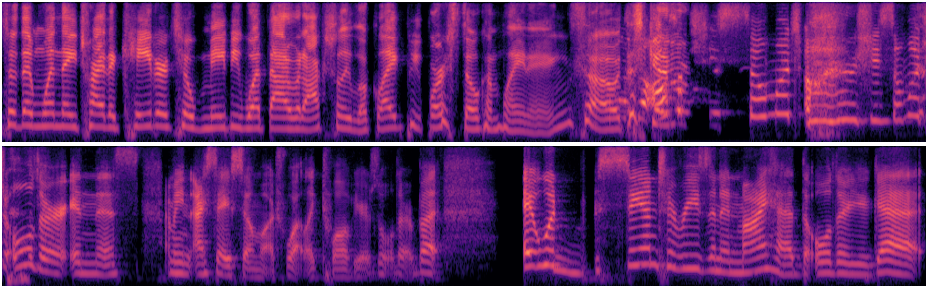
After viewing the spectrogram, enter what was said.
So then when they try to cater to maybe what that would actually look like, people are still complaining. So Well, just also she's so much she's so much older in this. I mean, I say so much, what, like 12 years older, but it would stand to reason in my head the older you get,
